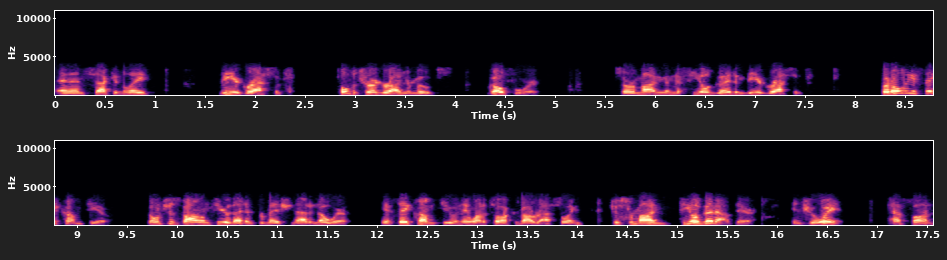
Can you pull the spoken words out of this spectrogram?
And then secondly, be aggressive. Pull the trigger on your moves. Go for it. So remind them to feel good and be aggressive, but only if they come to you. Don't just volunteer that information out of nowhere. If they come to you and they want to talk about wrestling, just remind them, feel good out there. Enjoy it. Have fun.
